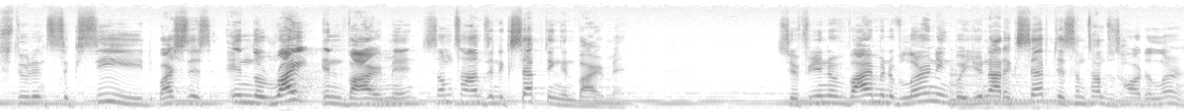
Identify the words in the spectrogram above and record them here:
Students succeed, watch this, in the right environment, sometimes an accepting environment. So if you're in an environment of learning but you're not accepted, sometimes it's hard to learn.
